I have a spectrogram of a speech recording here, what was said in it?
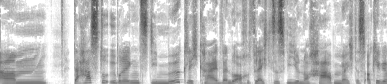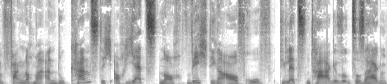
Ähm, da hast du übrigens die Möglichkeit, wenn du auch vielleicht dieses Video noch haben möchtest. Okay, wir fangen noch mal an. Du kannst dich auch jetzt noch, wichtiger Aufruf, die letzten Tage sozusagen,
